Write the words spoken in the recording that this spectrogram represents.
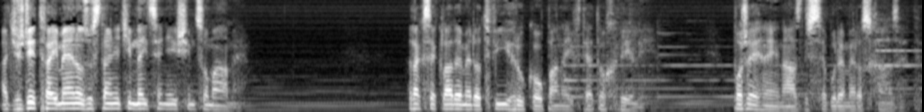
Ať vždy tvé jméno zůstane tím nejcennějším, co máme. A tak se klademe do tvých rukou, pane, v této chvíli. Požehnej nás, když se budeme rozcházet.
